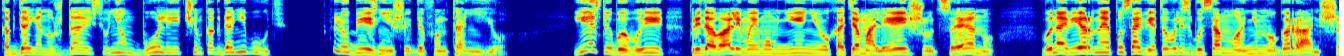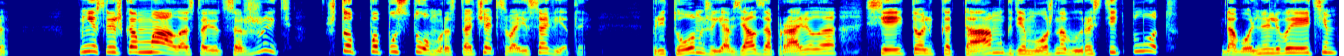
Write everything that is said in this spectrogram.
когда я нуждаюсь в нем более, чем когда-нибудь? Любезнейший де Фонтаньо, если бы вы придавали моему мнению хотя малейшую цену, вы, наверное, посоветовались бы со мной немного раньше. Мне слишком мало остается жить, чтоб по-пустому расточать свои советы. При том же я взял за правило сеять только там, где можно вырастить плод. Довольны ли вы этим?»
